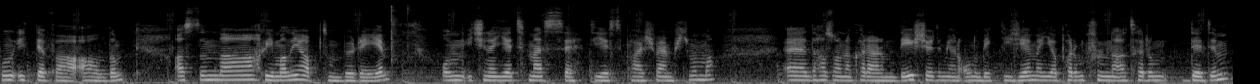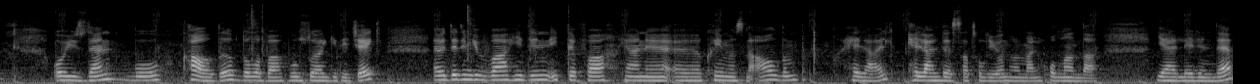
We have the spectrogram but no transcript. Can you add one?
Bunu ilk defa aldım. Aslında kıymalı yaptım böreği. Onun içine yetmezse diye sipariş vermiştim ama e, daha sonra kararımı değiştirdim. Yani onu bekleyeceğime yaparım fırına atarım dedim. O yüzden bu kaldı. Dolaba buzluğa gidecek. Evet dediğim gibi Vahid'in ilk defa yani e, kıymasını aldım. Helal. Helal de satılıyor normal Hollanda yerlerinde.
